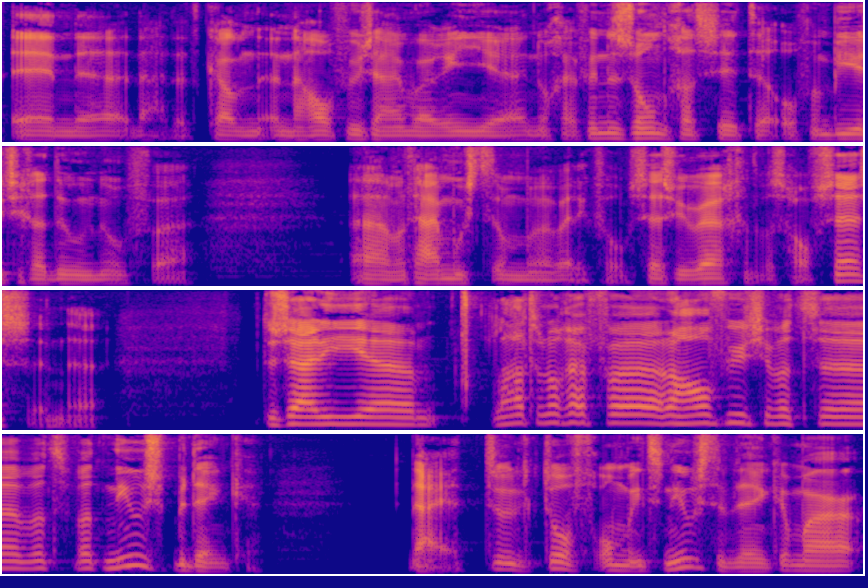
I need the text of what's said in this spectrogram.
En uh, nou, dat kan een half uur zijn waarin je nog even in de zon gaat zitten of een biertje gaat doen. Of, uh, want hij moest om, weet ik veel, om zes uur weg. Het was half zes. En toen zei hij, laten we nog even een half uurtje wat, wat, wat nieuws bedenken. Nou ja, natuurlijk tof om iets nieuws te bedenken, maar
